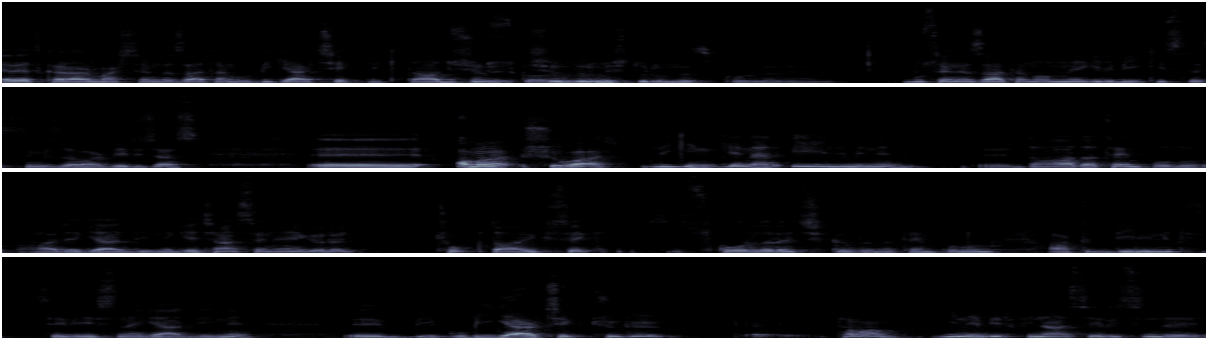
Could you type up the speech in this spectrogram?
Evet karar maçlarında zaten bu bir gerçeklik. Daha düşük Şimdi skor olur. çıldırmış durumda skorlar yani. Bu sene zaten onunla ilgili bir iki istatistiğimiz de var vereceğiz. Ee, ama şu var ligin genel eğiliminin e, daha da tempolu hale geldiğini, geçen seneye göre çok daha yüksek skorlara çıkıldığını, temponun artık delilik seviyesine geldiğini e, bir, bu bir gerçek. Çünkü e, tamam yine bir final serisinde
